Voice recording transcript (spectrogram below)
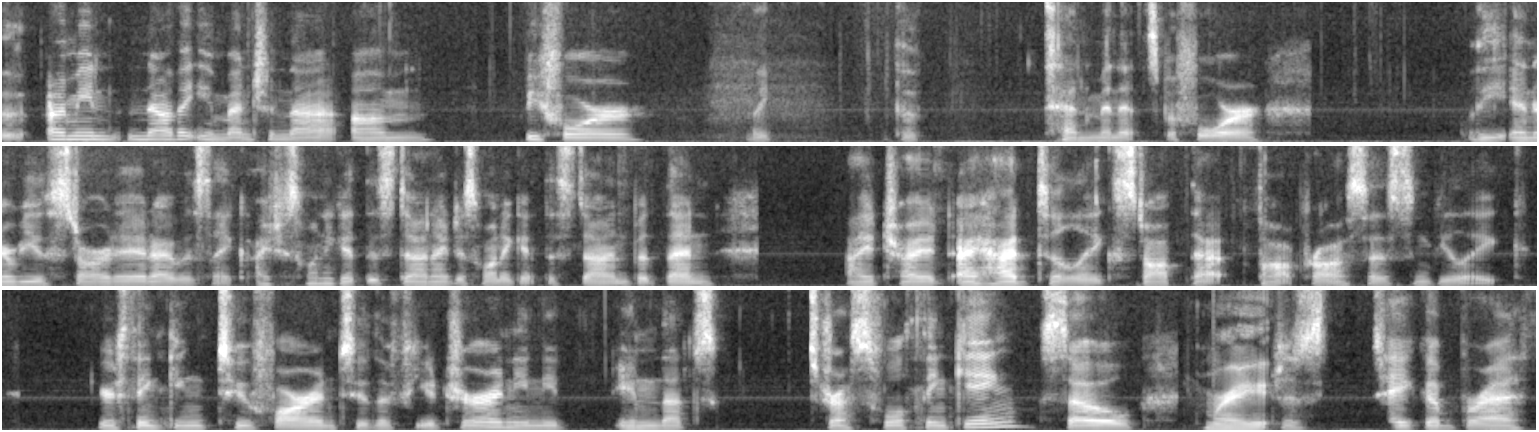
uh, I mean, now that you mention that, um, before, like the 10 minutes before the interview started, I was like, I just want to get this done. I just want to get this done. But then I tried, I had to like stop that thought process and be like, you're thinking too far into the future and you need, and that's stressful thinking. So Right. just take a breath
